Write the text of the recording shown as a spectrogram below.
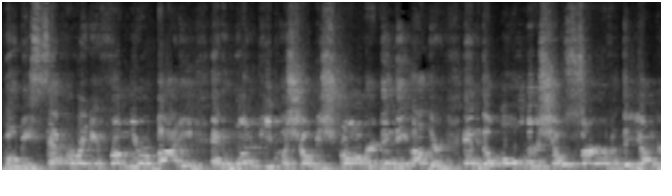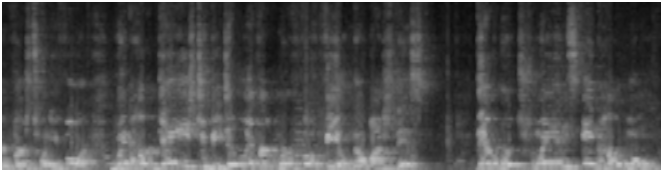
will be separated from your body, and one people shall be stronger than the other, and the older shall serve the younger. Verse 24, When her days to be delivered were fulfilled. Now watch this. There were twins in her womb.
